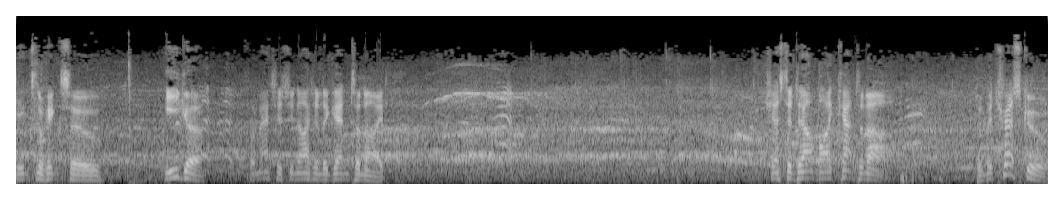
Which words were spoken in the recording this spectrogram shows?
Giggs looking so eager for Manchester United again tonight. Chested out by Cantona. Dumitrescu.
